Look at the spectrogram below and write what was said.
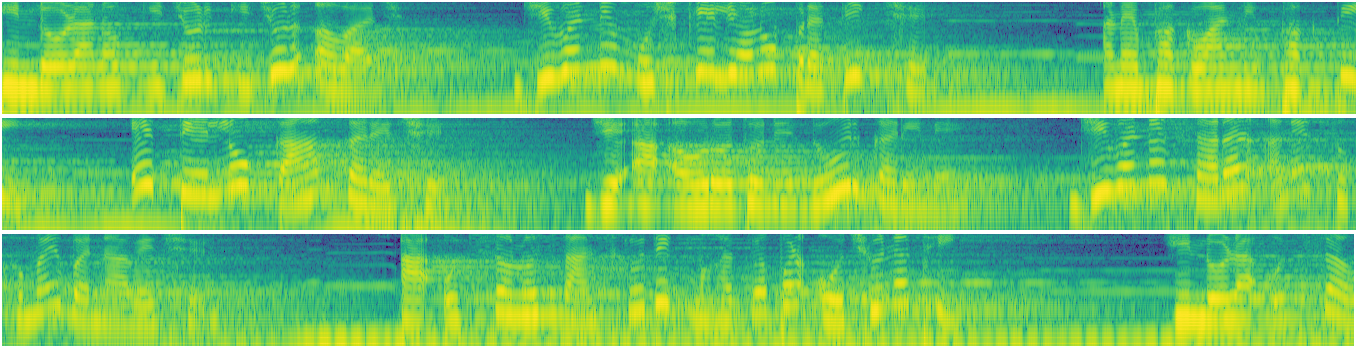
હિંડોળાનો કિચુડ કિચુડ અવાજ જીવનની મુશ્કેલીઓનું પ્રતીક છે. અને ભગવાનની ભક્તિ એ તેલનું કામ કરે છે, જે આ અવરોધોને દૂર કરીને જીવનને સરળ અને સુખમય બનાવે છે. આ ઉત્સવનું સાંસ્કૃતિક મહત્ત્વ પણ ઓછું નથી. હિંડોળા ઉત્સવ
